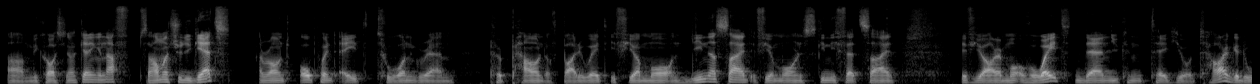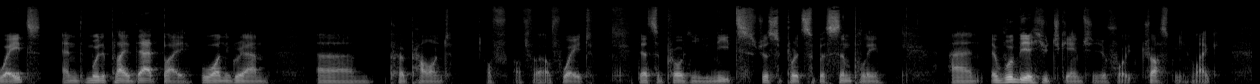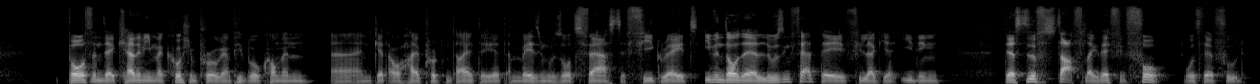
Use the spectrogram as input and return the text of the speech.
um, because you're not getting enough. So how much should you get? Around 0.8 to 1 gram per pound of body weight. If you are more on leaner side, if you're more on skinny fat side, if you are more overweight, then you can take your target weight and multiply that by one gram um, per pound of, of, uh, of weight. That's the protein you need, just to put it super simply. And it will be a huge game changer for you, trust me. Like, both in the academy, my coaching program, people come in uh, and get our high protein diet. They get amazing results fast. They feel great. Even though they're losing fat, they feel like you're eating, there's still stuff, like they feel full with their food.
